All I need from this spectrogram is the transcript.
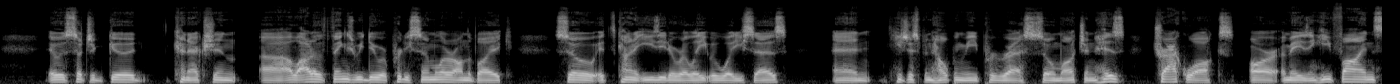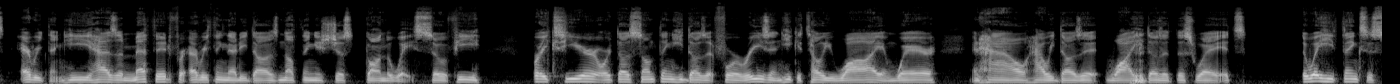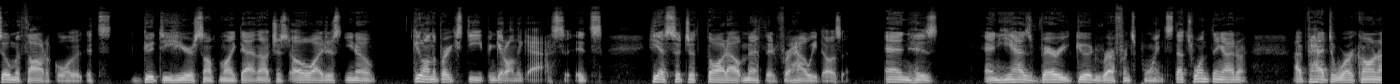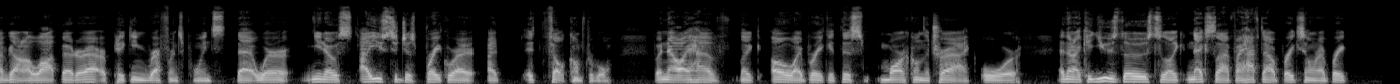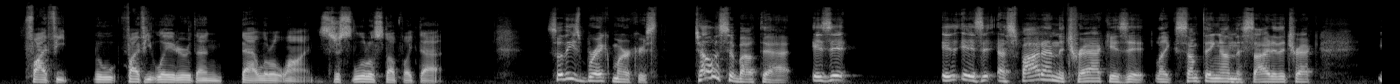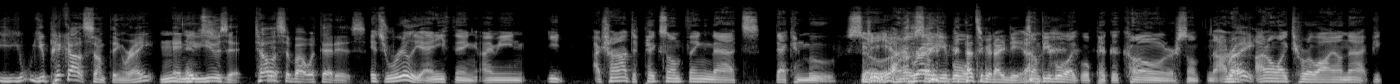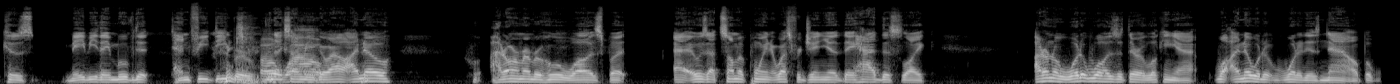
it was such a good connection. Uh, a lot of the things we do are pretty similar on the bike, so it's kind of easy to relate with what he says. And he's just been helping me progress so much. And his track walks are amazing. He finds everything. He has a method for everything that he does. Nothing is just gone to waste. So if he breaks here or does something, he does it for a reason. He could tell you why and where and how, how he does it, why he does it this way. It's the way he thinks is so methodical. It's good to hear something like that, not just, oh, I just, you know, get on the brakes deep and get on the gas. It's, he has such a thought out method for how he does it. And his, and he has very good reference points. That's one thing I don't, I've had to work on. I've gotten a lot better at are picking reference points that where, you know, I used to just break where I, I it felt comfortable. But now I have like, oh, I break at this mark on the track or, and then I could use those to like next lap. If I have to outbrake someone, I break five feet five feet later than that little line. It's just little stuff like that. So these brake markers, tell us about that. Is it is, is it a spot on the track? Is it like something on the side of the track? You you pick out something, right? Mm, and you use it. Tell us about what that is. It's really anything. I mean, you, I try not to pick something that's that can move. So Yeah, I know some people That's a good idea. Some people like will pick a cone or something. I don't. Right. I don't like to rely on that because maybe they moved it ten feet deeper the Oh, next time you go out. I know. I don't remember who it was, but at, it was at Summit Point in West Virginia. They had this like, I don't know what it was that they were looking at. Well, I know what it, what it is now, but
